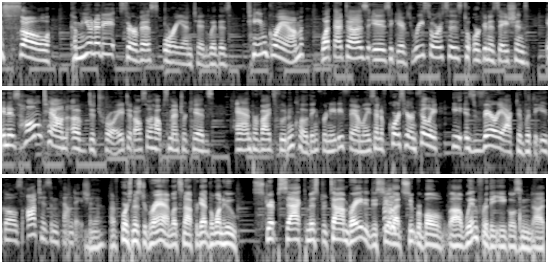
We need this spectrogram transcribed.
is so community service oriented with his Team Graham. What that does is it gives resources to organizations in his hometown of Detroit. It also helps mentor kids and provides food and clothing for needy families. And of course, here in Philly, he is very active with the Eagles Autism Foundation. And of course, Mr. Graham, let's not forget the one who strip sacked Mr. Tom Brady to seal that Super Bowl uh, win for the Eagles in uh,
